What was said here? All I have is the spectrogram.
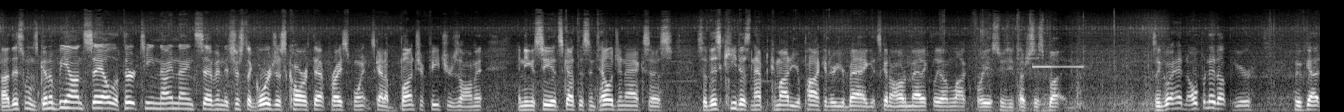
Uh, this one's going to be on sale, the 13997 It's just a gorgeous car at that price point. It's got a bunch of features on it, and you can see it's got this intelligent access, so this key doesn't have to come out of your pocket or your bag. It's going to automatically unlock for you as soon as you touch this button. So go ahead and open it up here. We've got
